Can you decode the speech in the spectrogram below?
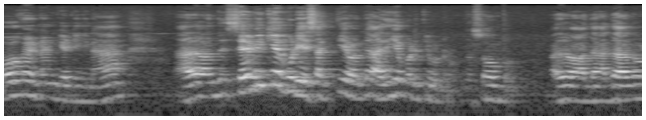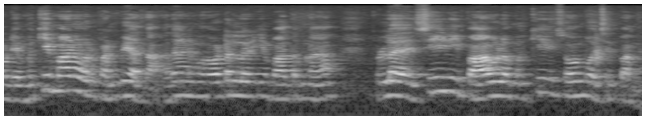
போக என்னன்னு கேட்டிங்கன்னா அதை வந்து செவிக்கக்கூடிய சக்தியை வந்து அதிகப்படுத்தி விட்டுரும் இந்த சோம்பு. அது அது அது அதோடைய முக்கியமான ஒரு பண்பே அதுதான். அதான் நம்ம ஹோட்டலில் நீங்கள் பார்த்தோம்னா ஃபுல்லாக சீனி பாவில் முக்கி சோம்பு வச்சுருப்பாங்க.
